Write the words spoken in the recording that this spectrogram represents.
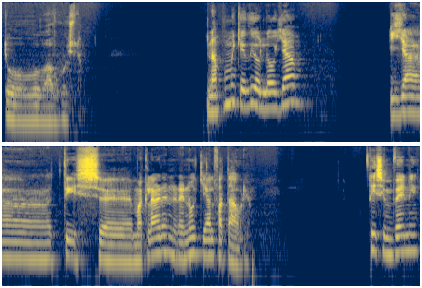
του Αυγούστου. Να πούμε και δύο λόγια για τις McLaren, Renault και Alfa Tauri. Τι συμβαίνει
